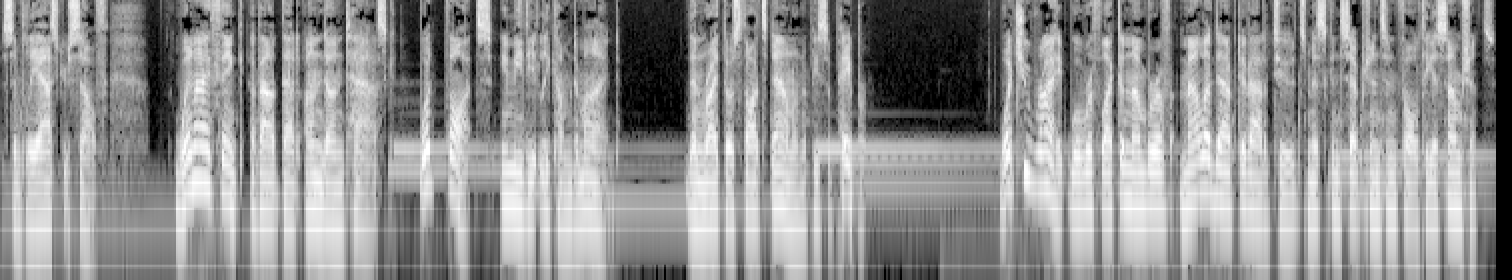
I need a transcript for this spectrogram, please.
Simply ask yourself, when I think about that undone task, what thoughts immediately come to mind? Then write those thoughts down on a piece of paper. What you write will reflect a number of maladaptive attitudes, misconceptions, and faulty assumptions.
